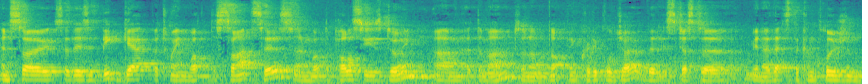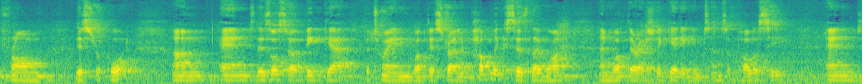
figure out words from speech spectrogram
and so, so there's a big gap between what the science says and what the policy is doing um, at the moment. And I'm not being critical, Joe, but it's just a, you know, that's the conclusion from this report. Um, and there's also a big gap between what the Australian public says they want and what they're actually getting in terms of policy. And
